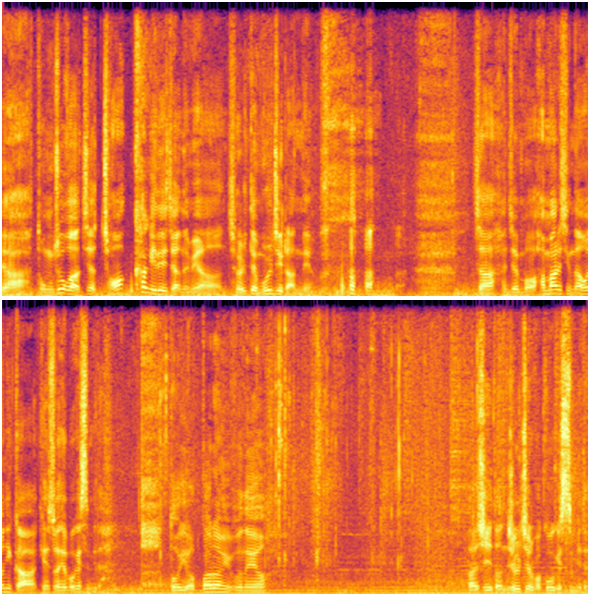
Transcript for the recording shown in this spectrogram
야, 동조가 진짜 정확하게 되지 않으면 절대 물질 않네요. 자, 이제 뭐 한 마리씩 나오니까 계속 해보겠습니다. 또 옆바람이 부네요. 다시 던질 줄 바꾸겠습니다.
